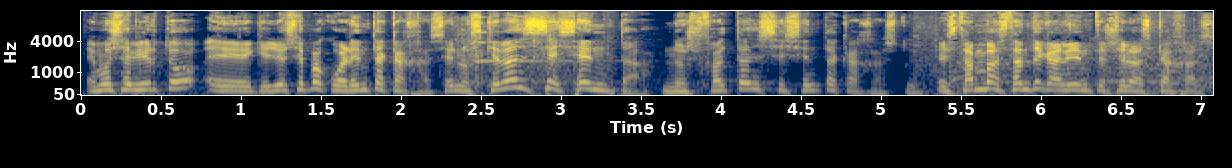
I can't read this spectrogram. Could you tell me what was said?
Hemos abierto, eh, que yo sepa, 40 cajas, ¿eh? Nos quedan 60. Nos faltan 60 cajas, tú. Están bastante calientes en las cajas.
